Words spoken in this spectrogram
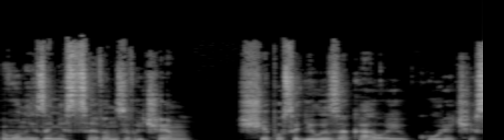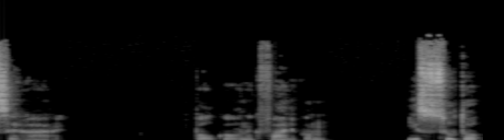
вони за місцевим звичаєм ще посиділи за кавою курячі сигари. Полковник Фалькон із суто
